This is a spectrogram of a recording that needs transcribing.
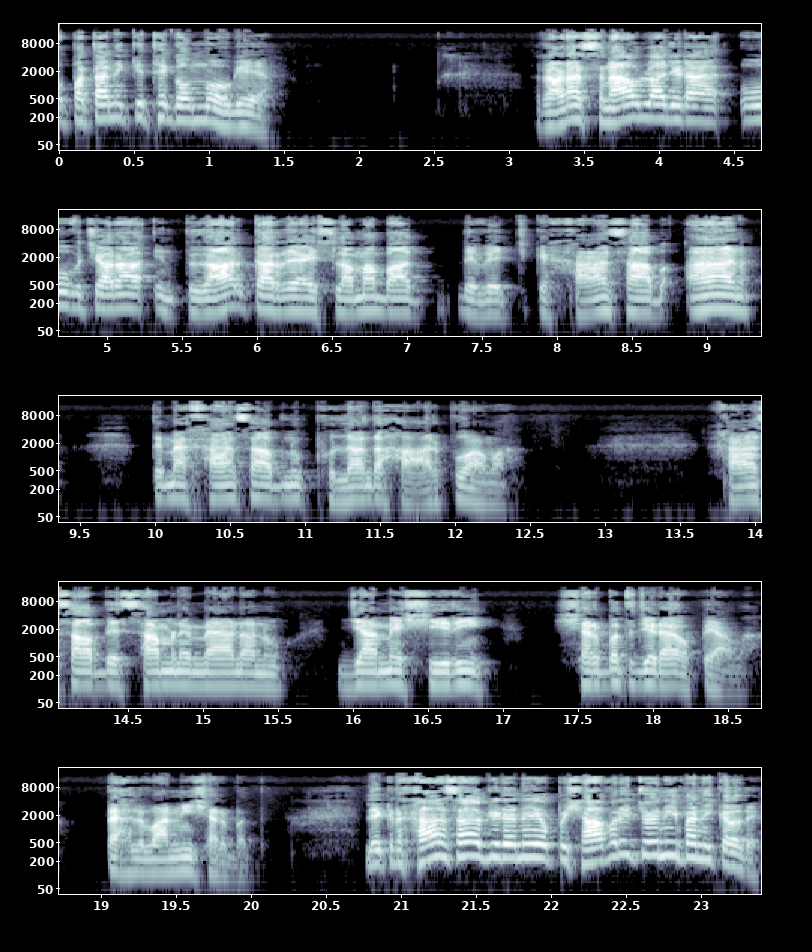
ਉਹ ਪਤਾ ਨਹੀਂ ਕਿੱਥੇ ਗੁੰਮ ਹੋ ਗਿਆ ਰਾਣਾ ਸਨਾਉਲਾ ਜਿਹੜਾ, ਉਹ ਵਿਚਾਰਾ ਇੰਤਜ਼ਾਰ ਕਰ ਰਿਹਾ ਇਸਲਾਮਾਬਾਦ ਦੇ ਵਿੱਚ ਕਿ ਖਾਨ ਸਾਹਿਬ ਆਣ ਤੇ ਮੈਂ ਖਾਨ ਸਾਹਿਬ ਨੂੰ ਫੁੱਲਾਂ ਦਾ ਹਾਰ ਪਵਾਵਾਂ ਖਾਨ ਸਾਹਿਬ ਦੇ ਸਾਹਮਣੇ ਮੈਂ ਉਹਨਾਂ ਨੂੰ ਜਾਮੇ ਸ਼ੀਰੀ ਸ਼ਰਬਤ ਜਿਹੜਾ ਉਹ ਪਿਆਵਾਂ, ਪਹਿਲਵਾਨੀ ਸ਼ਰਬਤ। ਲੇਕਿਨ ਖਾਨ ਸਾਹਿਬ ਜਿਹੜੇ ਨੇ ਉਹ ਪਿਸ਼ਾਵਰ ਚੋਂ ਹੀ ਨਹੀਂ ਪਾ ਨਿਕਲਦੇ।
